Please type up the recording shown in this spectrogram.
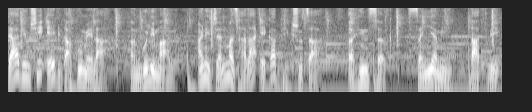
त्या दिवशी एक डाकू मेला अंगुलीमाल आणि जन्म झाला एका भिक्षूचा. अहिंसक संयमी तात्विक.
